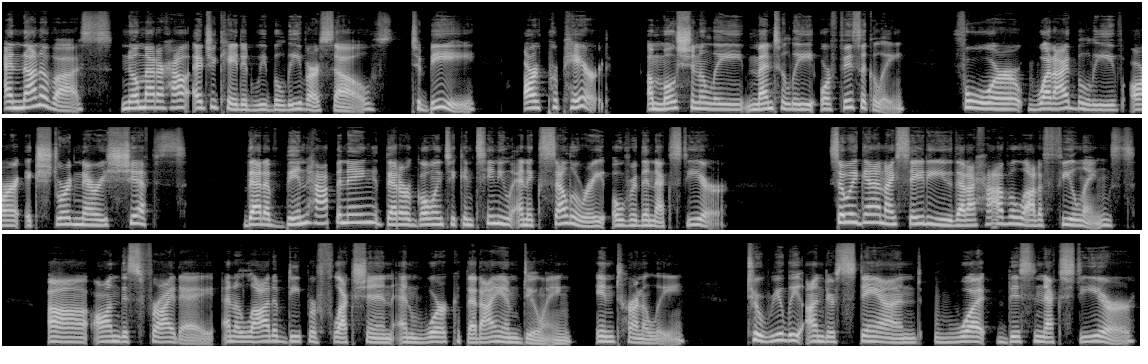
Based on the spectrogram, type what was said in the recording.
And none of us, no matter how educated we believe ourselves to be, are prepared emotionally, mentally, or physically for what I believe are extraordinary shifts that have been happening that are going to continue and accelerate over the next year. So, again, I say to you that I have a lot of feelings uh, on this Friday and a lot of deep reflection and work that I am doing internally to really understand what this next year,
